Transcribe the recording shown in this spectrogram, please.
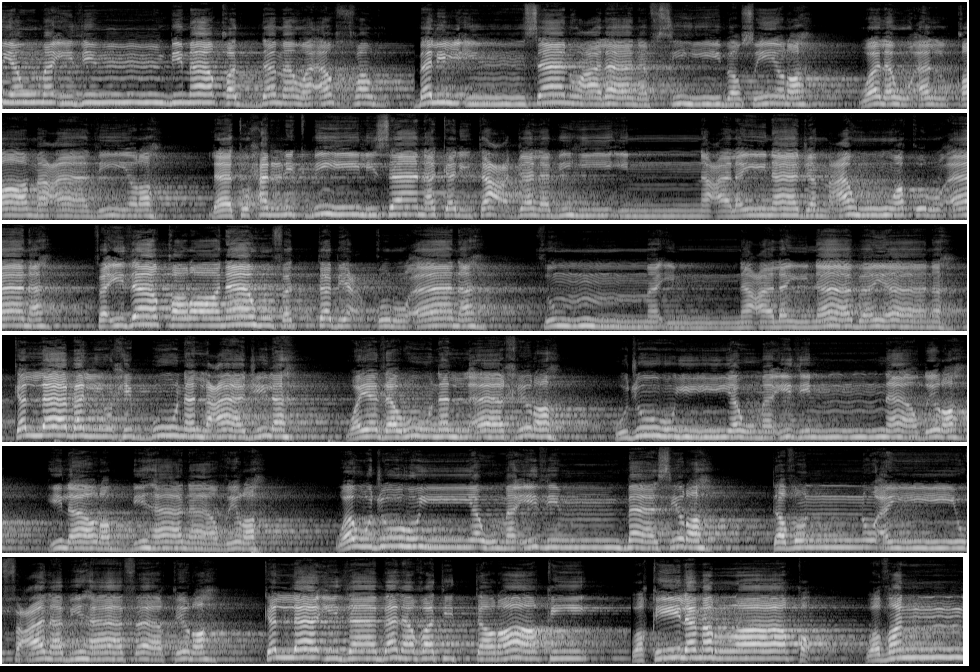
يومئذ بما قدم وأخر بل الإنسان على نفسه بصيرة ولو ألقى معاذيره. لا تحرك به لسانك لتعجل به إن علينا جمعه وقرآنه. فإذا قراناه فاتبع قرآنه ثم إن علينا بيانه. كلا بل يحبون العاجلة ويذرون الآخرة وجوه يومئذ ناظرة إلى ربها ناظرة ووجوه يومئذ باسرة تظن أن يفعل بها فاقرة كلا إذا بلغت التراقي وقيل من راق وظن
